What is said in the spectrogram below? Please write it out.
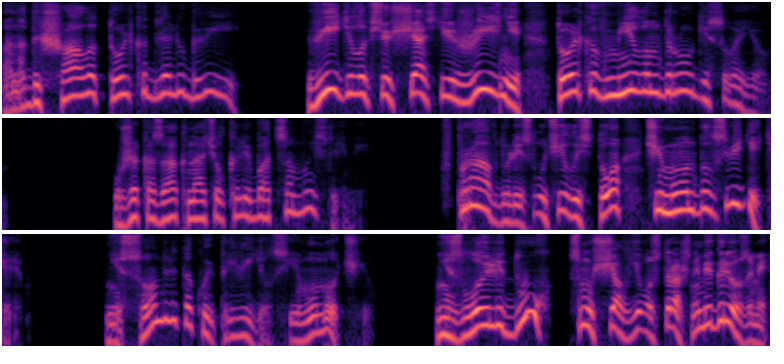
Она дышала только для любви, видела все счастье жизни только в милом друге своем. Уже казак начал колебаться мыслями. Вправду ли случилось то, чему он был свидетелем? Не сон ли такой привиделся ему ночью? Не злой ли дух смущал его страшными грезами,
